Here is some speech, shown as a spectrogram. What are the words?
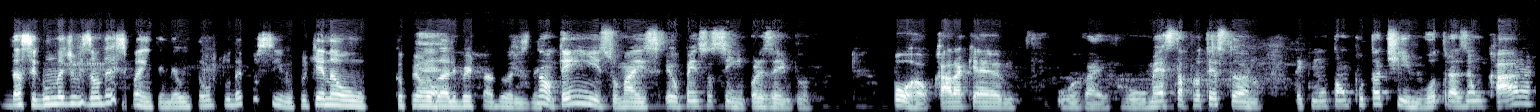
da segunda divisão da Espanha, entendeu? Então tudo é possível. Por que não campeão É. da Libertadores, né? Não, tem isso, mas eu penso assim, por exemplo, porra, o cara quer. O, vai, o Messi tá protestando. Tem que montar um puta time. Vou trazer um cara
